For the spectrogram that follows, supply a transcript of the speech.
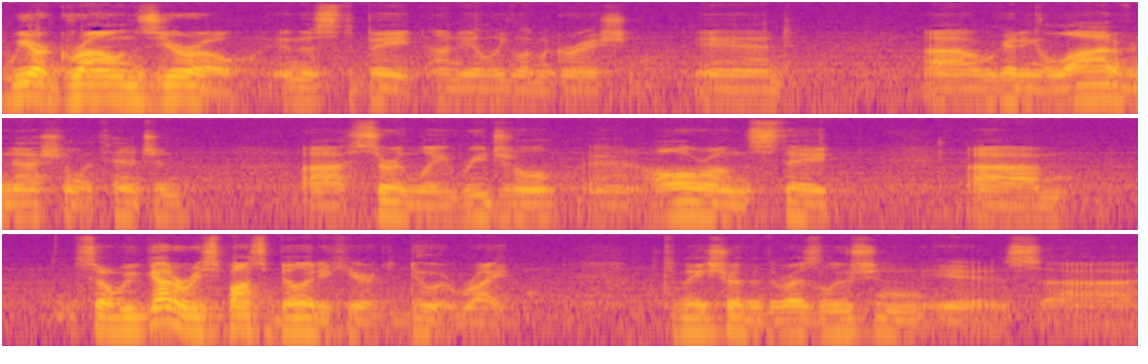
it. We are ground zero in this debate on illegal immigration, and uh, we're getting a lot of national attention, uh, certainly regional and all around the state. Um, so we've got a responsibility here to do it right, to make sure that the resolution is uh,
